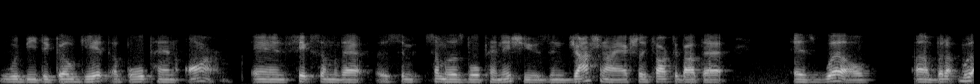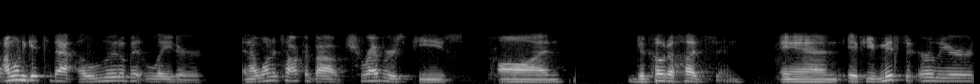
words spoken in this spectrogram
would be to go get a bullpen arm and fix some of that uh, some some of those bullpen issues. And Josh and I actually talked about that as well. Um, but I, I want to get to that a little bit later, and I want to talk about Trevor's piece on Dakota Hudson. And if you missed it earlier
